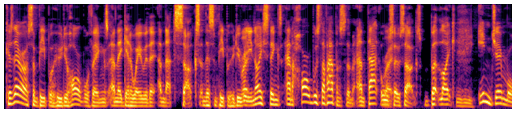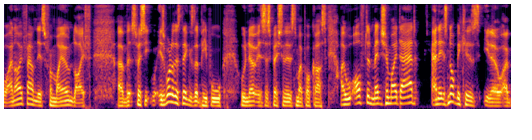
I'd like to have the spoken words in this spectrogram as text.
because there are some people who do horrible things and they get away with it and that sucks and there's some people who do right. really nice things and horrible stuff happens to them and that also right. sucks but like mm-hmm. in general and i found this from my own life um, especially is one of those things that people will notice especially listening to my podcast i will often mention my dad and it's not because you know I,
